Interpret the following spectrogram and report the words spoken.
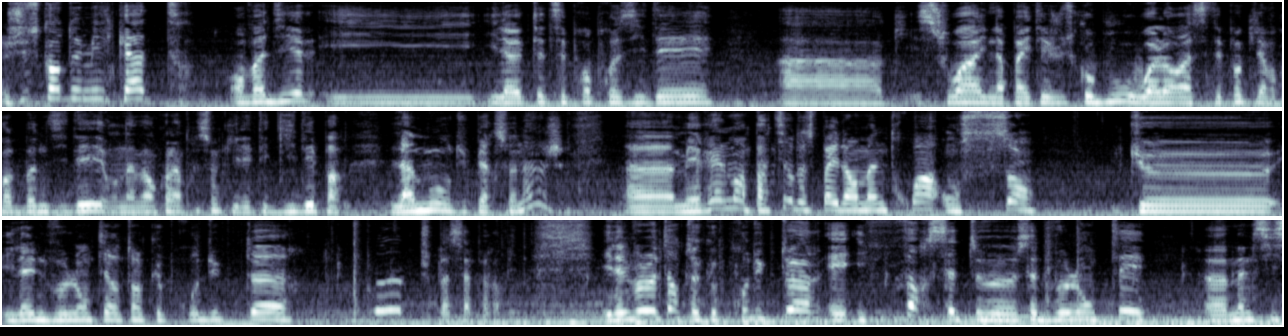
jusqu'en 2004, on va dire, il, avait peut-être ses propres idées. soit il n'a pas été jusqu'au bout, ou alors à cette époque il avait encore de bonnes idées. On avait encore l'impression qu'il était guidé par l'amour du personnage. Euh, mais réellement, à partir de Spider-Man 3, on sent que il a une volonté en tant que producteur. Je passe un peu rapide. Il a une volonté en tant que producteur et il force cette, euh, cette volonté, euh, même, si,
